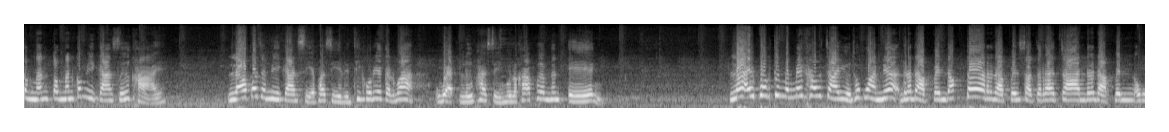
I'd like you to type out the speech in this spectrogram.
ตรงนั้น ตรงนั้นก็มีการซื้อขาย แล้วก็จะมีการเสียภาษีหรือที่เขาเรียกกันว่าแวดหรือภาษีมูลค่าเพิ่มนั่นเอง และไอ้พวกที่มันไม่เข้าใจอยู่ทุกวันเนี่ยระดับเป็นด็อกเตอร์ ระดับเป็นศาสตราจารย์ ระดับเป็นโอ้โห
